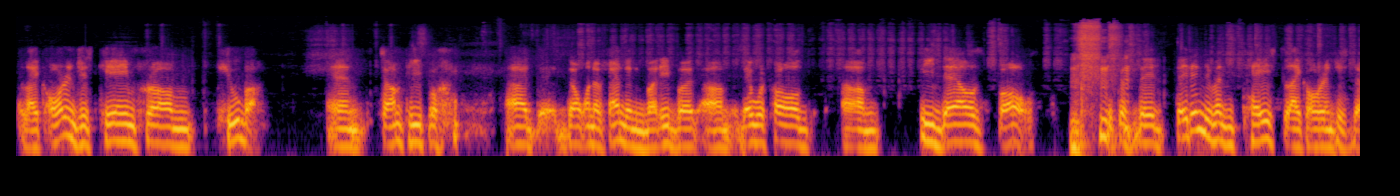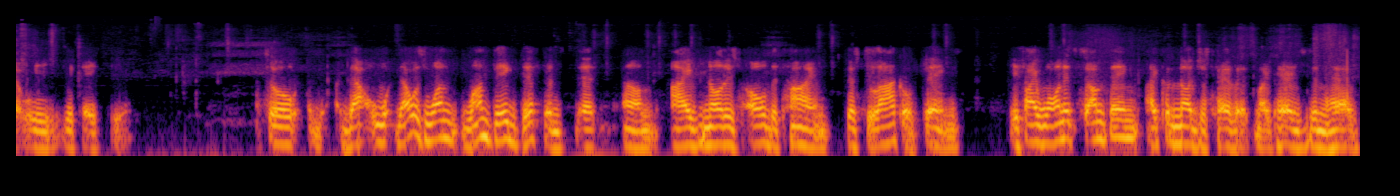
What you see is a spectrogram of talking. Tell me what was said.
Like oranges came from Cuba, and some people uh, don't want to offend anybody, but um, they were called um, Fidel's balls because they they didn't even taste like oranges that we we taste here. So that that was one one big difference that um, I've noticed all the time. Just lack of things. If I wanted something, I could not just have it. My parents didn't have.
